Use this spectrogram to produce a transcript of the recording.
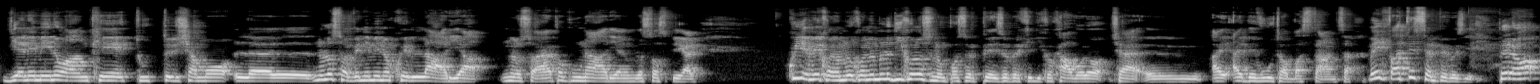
viene meno anche tutto, diciamo, l- non lo so, viene meno quell'aria, non lo so, è proprio un'aria, non lo so spiegare. Quindi a me quando me, lo, quando me lo dicono sono un po' sorpreso perché dico cavolo, cioè ehm, hai, hai bevuto abbastanza. Ma infatti è sempre così. Però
